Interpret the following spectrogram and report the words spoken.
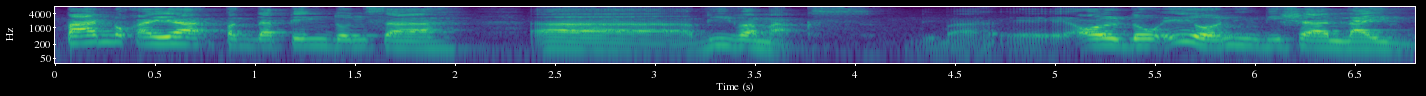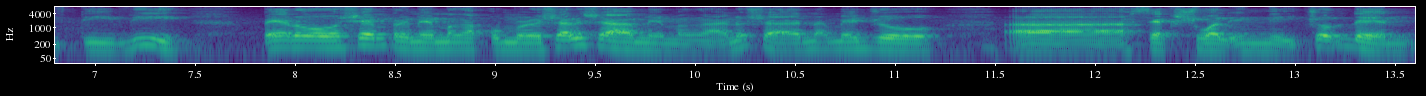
paano kaya pagdating doon sa ah, Viva Max? Diba? Eh, although iyon, hindi siya live TV. Pero syempre may mga commercial siya, may mga ano siya na medyo ah, sexual in nature din.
